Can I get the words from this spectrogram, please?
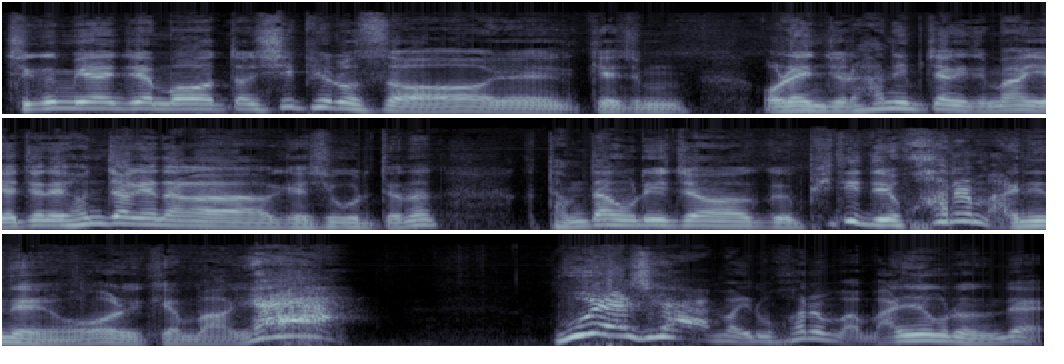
지금이야 이제 뭐 어떤 CP로서 예, 이렇게 좀 오렌지를 한 입장이지만 예전에 현장에 나가 계시고 그럴 때는 담당 우리 저그 PD들이 화를 많이 내요. 이렇게 막, 야! 지가! 막 이런 화를 막 많이 내고 그러는데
